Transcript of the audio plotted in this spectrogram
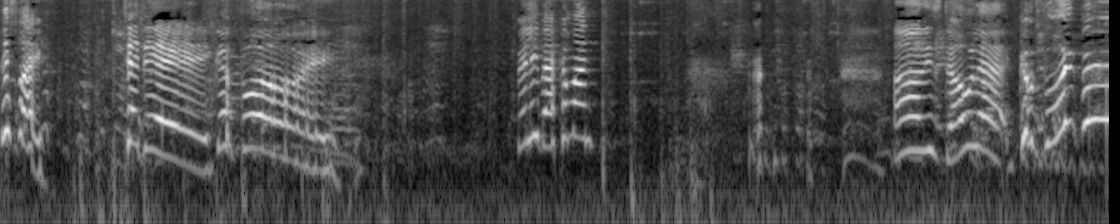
This way! Teddy! Good boy! Billy Bear, come on! oh, he stole it! Good boy, Boo!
